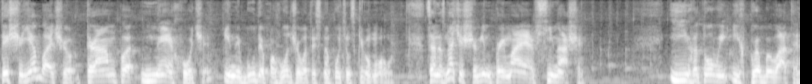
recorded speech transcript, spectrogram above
Те, що я бачу, Трамп не хоче і не буде погоджуватись на путінські умови. Це не значить, що він приймає всі наші і готовий їх пробивати.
